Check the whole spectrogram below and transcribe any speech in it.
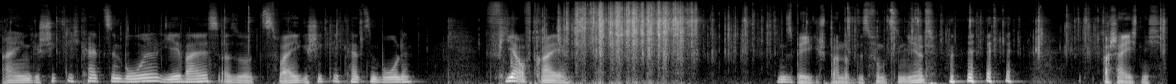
ein Geschicklichkeitssymbol jeweils, also zwei Geschicklichkeitssymbole. 4 auf 3. Jetzt bin ich gespannt, ob das funktioniert. Wahrscheinlich nicht.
